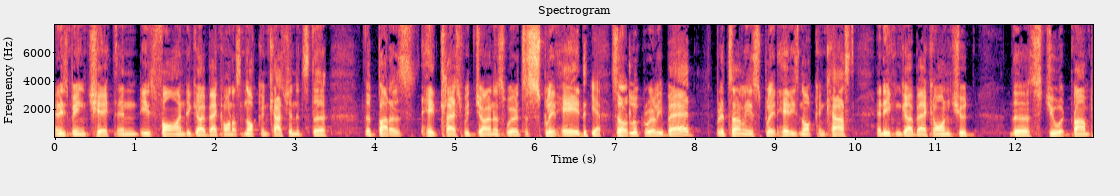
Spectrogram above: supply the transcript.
and he's being checked and he's fine to go back on, it's not concussion. It's the the Butters head clash with Jonas where it's a split head. Yep. So it looked really bad, but it's only a split head. He's not concussed, and he can go back on should the Stewart bump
